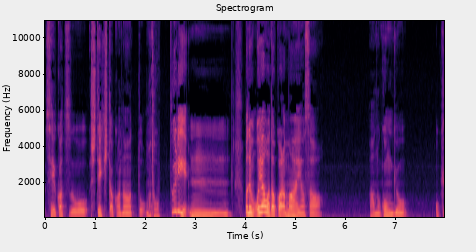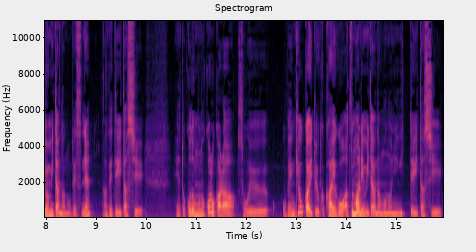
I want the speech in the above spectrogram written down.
生活をしてきたかなと。まあ、どっぷり、うん。まあ、でも親はだから毎朝、あの、ゴンギお経みたいなのですね、あげていたし、えっ、ー、と、子供の頃からそういうお勉強会というか会合集まりみたいなものに行っていたし、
